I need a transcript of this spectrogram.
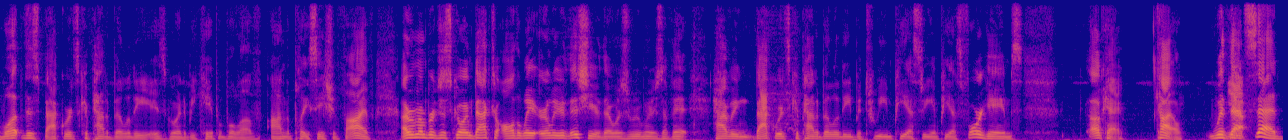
what this backwards compatibility is going to be capable of on the PlayStation 5. I remember just going back to all the way earlier this year there was rumors of it having backwards compatibility between PS3 and PS4 games. Okay, Kyle, with yeah. that said,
